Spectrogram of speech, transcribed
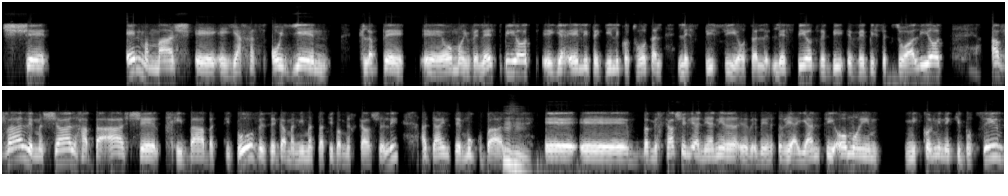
שאין ממש אה, אה, יחס עוין כלפי אה, הומואים ולסביות, אה, יעלי וגילי כותבות על לסביסיות, על לסביות ובי, וביסקסואליות, אבל למשל הבעה של חיבה בציבור, וזה גם אני מצאתי במחקר שלי, עדיין זה מוגבל. Mm-hmm. אה, אה, במחקר שלי אני, אני ראיינתי הומואים מכל מיני קיבוצים,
